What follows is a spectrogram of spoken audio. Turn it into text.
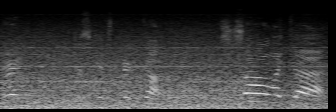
Right? It just gets picked up. This is all like a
